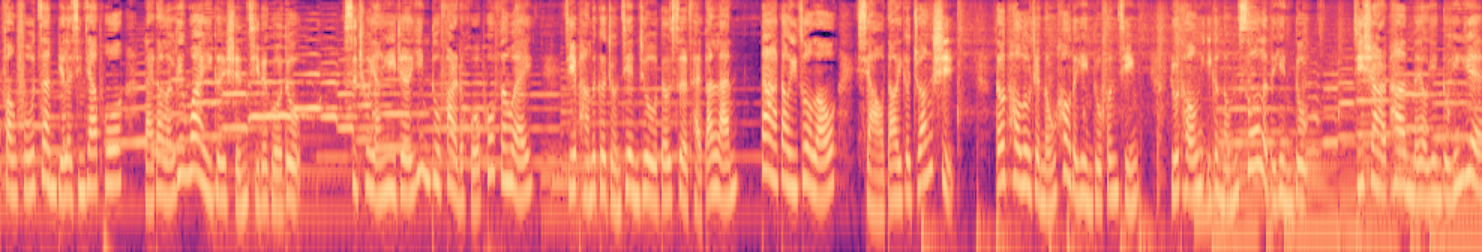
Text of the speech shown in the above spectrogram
仿佛暂别了新加坡，来到了另外一个神奇的国度。四处洋溢着印度范儿的活泼氛围，街旁的各种建筑都色彩斑斓，大到一座楼，小到一个装饰，都透露着浓厚的印度风情，如同一个浓缩了的印度。即使耳畔没有印度音乐，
